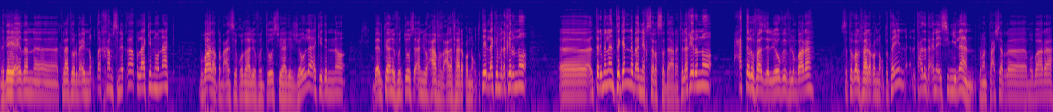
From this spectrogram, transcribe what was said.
لديه أيضا 43 آه، نقطة خمس نقاط لكن هناك مباراة طبعا سيخوضها اليوفنتوس في هذه الجولة. أكيد أنه بإمكان يوفنتوس أن يحافظ على فارق النقطتين لكن في الأخير أنه آه إنتر ميلان تجنب أن يخسر الصدارة. في الأخير أنه حتى لو فاز اليوفي في المباراة ستظل فارق النقطتين. نتحدث عن إي سي ميلان 18 آه، مباراة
